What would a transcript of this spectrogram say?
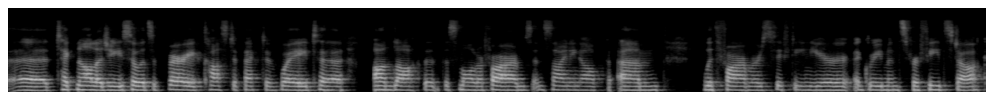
uh, technology. So it's a very cost effective way to unlock the, the smaller farms and signing up um, with farmers 15 year agreements for feedstock.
